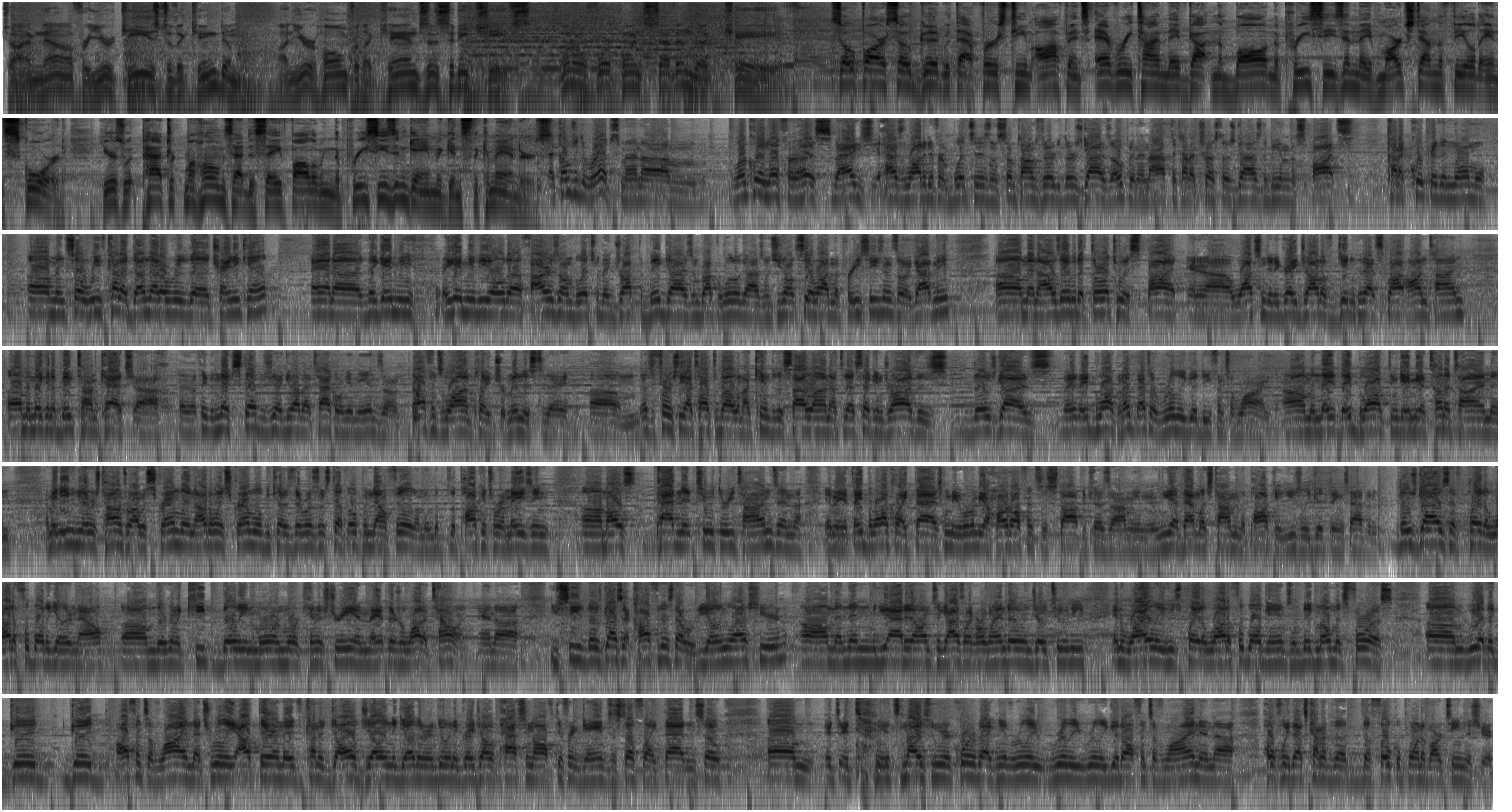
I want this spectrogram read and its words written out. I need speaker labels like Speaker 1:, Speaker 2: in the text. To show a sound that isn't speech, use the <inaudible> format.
Speaker 1: Time now for your keys to the kingdom on your home for the Kansas City Chiefs. 104.7 The Cave.
Speaker 2: So far, so good with that first team offense. Every time they've gotten the ball in the preseason, they've marched down the field and scored. Here's what Patrick Mahomes had to say following the preseason game against the Commanders.
Speaker 3: That comes with the reps, man. Um, luckily enough for us, Spags has a lot of different blitzes, and sometimes there, there's guys open, and I have to kind of trust those guys to be in the spots kind of quicker than normal. Um, and so we've kind of done that over the training camp. And uh, they gave me they gave me the old uh, fire zone blitz where they dropped the big guys and brought the little guys, which you don't see a lot in the preseason. So it got me, um, and I was able to throw it to a spot. And uh, Watson did a great job of getting to that spot on time um, and making a big time catch. Uh, and I think the next step is you got to get out that tackle and get in the end zone. The offensive line played tremendous today. Um, that's the first thing I talked about when I came to the sideline after that second drive. Is those guys they, they blocked. That, that's a really good defensive line, um, and they, they blocked and gave me a ton of time. And I mean, even there was times where I was scrambling. I would only scramble because there wasn't stuff open downfield. I mean, the, the pockets were amazing. Um, I was padding it two or three times, and I mean, if they block like that, it's gonna be we're gonna be a hard offense to stop because I mean, when you have that much time in the pocket, usually good things happen. Those guys have played a lot of football together now. Um, they're going to keep building more and more chemistry, and they, there's a lot of talent. And uh, you see those guys got confidence that were young last year, um, and then when you add it on to guys like Orlando and Joe Thuney and Wylie, who's played a lot of football games and big moments for us, um, we have a good, good offensive line that's really out there, and they've kind of all gelling together and doing a great job of passing off different games and stuff like that. And so um, it's, it's <laughs> it's nice when you're a quarterback and you have a really, really, really good offensive line, and uh, hopefully that's kind of the, the focal point of our team this year.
